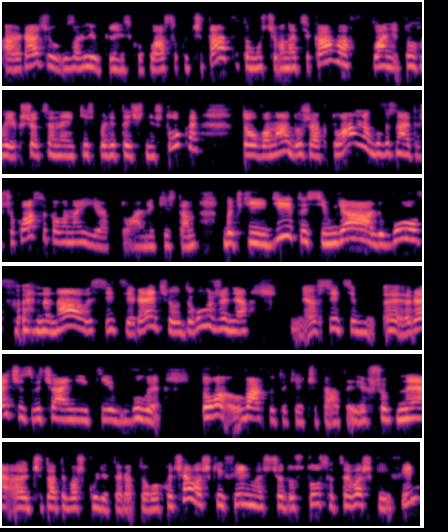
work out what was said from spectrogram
Раджу взагалі українську класику читати, тому що вона цікава в плані того, якщо це не якісь політичні штуки, то вона дуже актуальна, бо ви знаєте, що класика вона і є актуальна. Якісь там батьки і діти, сім'я, любов, ненависть, всі ці речі, одруження, всі ці е, речі, звичайні, які були, то варто таке читати, якщо не е, читати важку літературу. Хоча важкі фільми щодо Стуса це важкий фільм,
